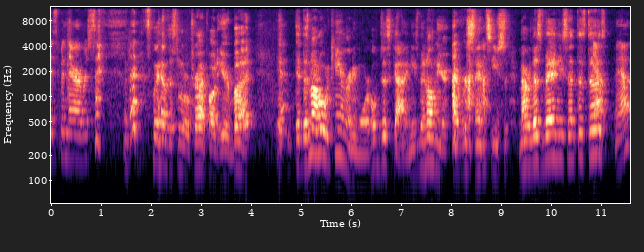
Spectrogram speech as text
it's been there ever since. We have this little tripod here, but it, it does not hold a camera anymore. It holds this guy, and he's been on here ever since. You remember this, Ben? You sent this to yeah, us, yeah.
